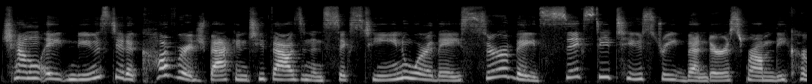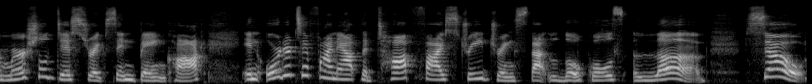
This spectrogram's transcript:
Channel 8 News did a coverage back in 2016 where they surveyed 62 street vendors from the commercial districts in Bangkok in order to find out the top five street drinks that locals love. So,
